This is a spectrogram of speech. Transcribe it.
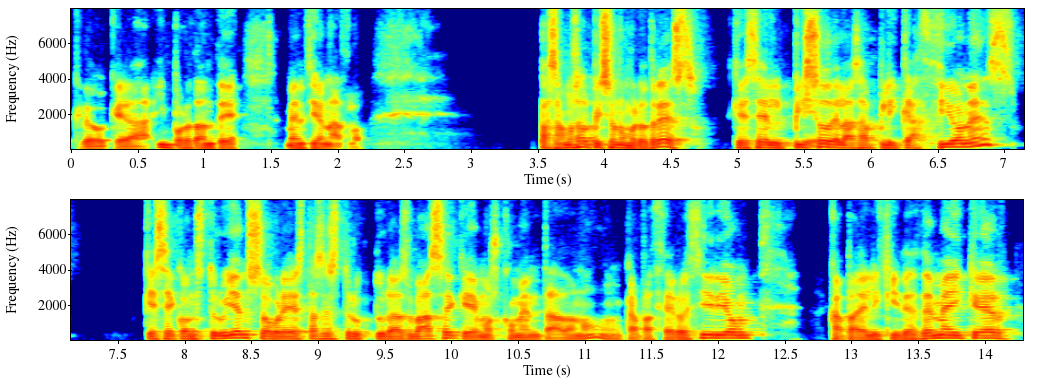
creo que era importante mencionarlo. Pasamos al piso número 3, que es el piso de las aplicaciones que se construyen sobre estas estructuras base que hemos comentado, ¿no? Capa 0 Ethereum, capa de liquidez de Maker,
